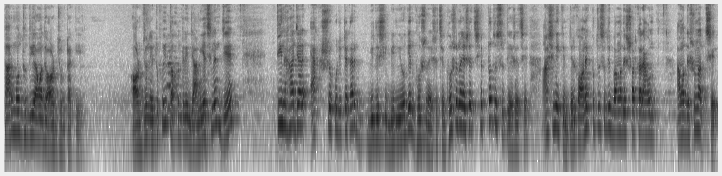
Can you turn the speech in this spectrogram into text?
তার মধ্য দিয়ে আমাদের অর্জনটা কি? অর্জন এটুকুই। তখন তিনি জানিয়েছিলেন যে তিন হাজার একশো কোটি টাকার বিদেশি বিনিয়োগের ঘোষণা এসেছে। ঘোষণা এসেছে, প্রতিশ্রুতি এসেছে। আসেনি কিন্তু। এরকম অনেক প্রতিশ্রুতি বাংলাদেশ সরকার এখন আমাদের শোনাচ্ছে।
